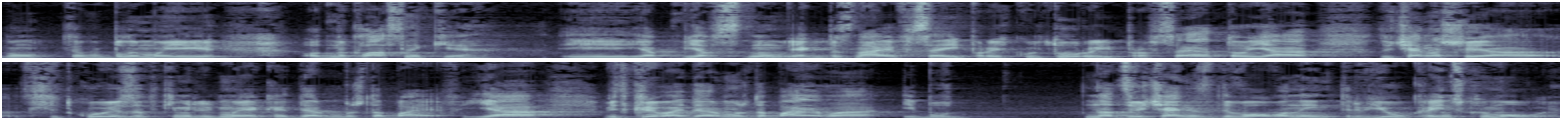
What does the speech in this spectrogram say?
Ну, це були мої однокласники. І я я ну, якби знаю все і про їх культуру, і про все. То я, звичайно, що я слідкую за такими людьми, як Айдер Мождабаєв. Я відкрив Айдера Мождабаєва і був надзвичайно здивований інтерв'ю українською мовою.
